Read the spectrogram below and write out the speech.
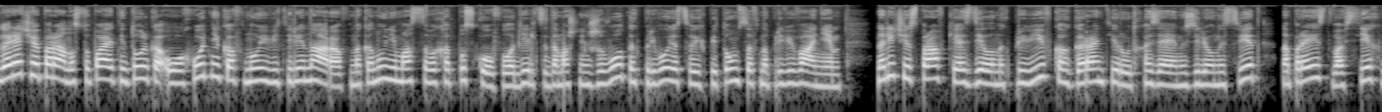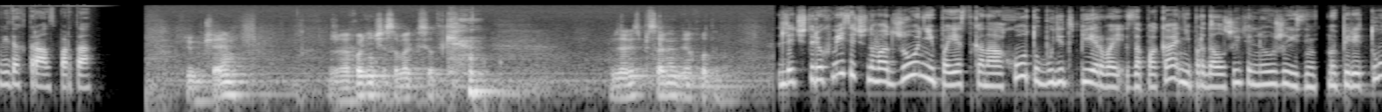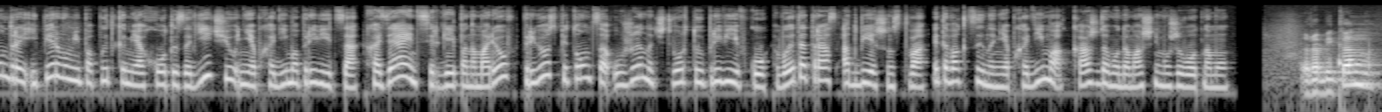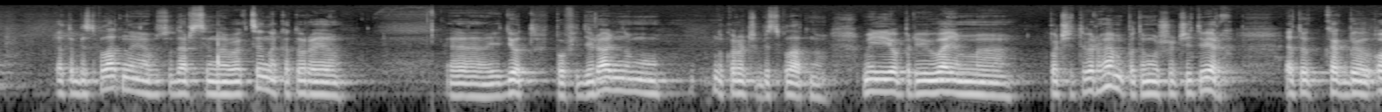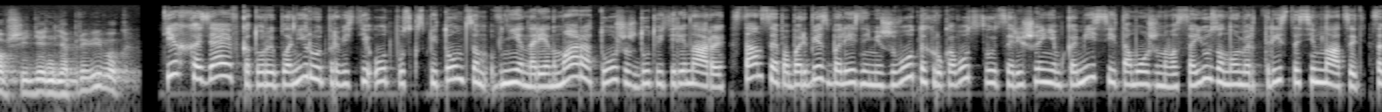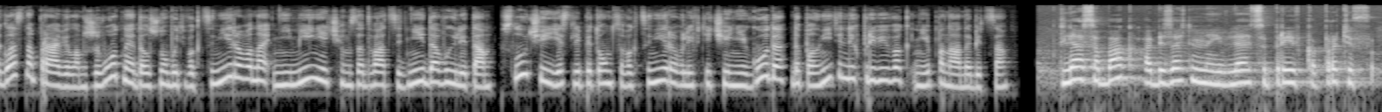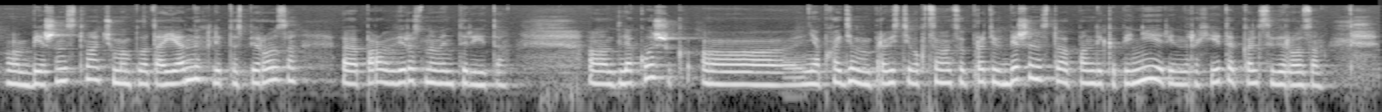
Горячая пора наступает не только у охотников, но и ветеринаров. Накануне массовых отпусков владельцы домашних животных приводят своих питомцев на прививание. Наличие справки о сделанных прививках гарантирует хозяину зеленый свет на проезд во всех видах транспорта. Приучаем. Же охотничья собака все-таки. Взяли специально для охоты. Для четырехмесячного Джонни поездка на охоту будет первой за пока непродолжительную жизнь. Но перед тундрой и первыми попытками охоты за дичью необходимо привиться. Хозяин Сергей Пономарев привез питомца уже на четвертую прививку. В этот раз от бешенства. Эта вакцина необходима каждому домашнему животному. Рабикан – это бесплатная государственная вакцина, которая э, идет по федеральному ну, короче, бесплатно. Мы ее прививаем э, по четвергам, потому что четверг – это как бы общий день для прививок. Тех хозяев, которые планируют провести отпуск с питомцем вне Наренмара, тоже ждут ветеринары. Станция по борьбе с болезнями животных руководствуется решением комиссии Таможенного союза номер 317. Согласно правилам, животное должно быть вакцинировано не менее чем за 20 дней до вылета. В случае, если питомца вакцинировали в течение года, дополнительных прививок не понадобится. Для собак обязательно является прививка против э, бешенства, чумы плотоядных, лептоспироза, паровирусного энтерита. Э, для кошек э, необходимо провести вакцинацию против бешенства, панлейкопении, ринорахита, кальцивироза.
